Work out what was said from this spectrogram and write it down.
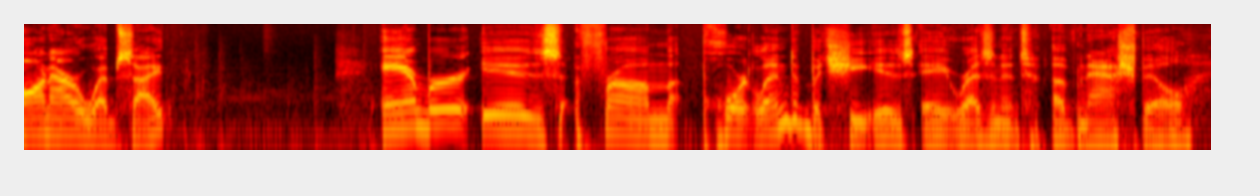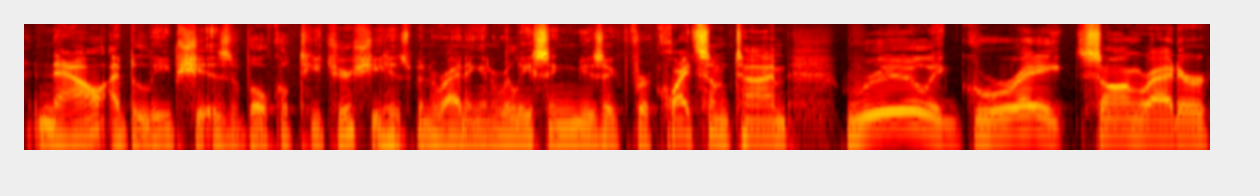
on our website. Amber is from Portland, but she is a resident of Nashville now. I believe she is a vocal teacher. She has been writing and releasing music for quite some time. Really great songwriter.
